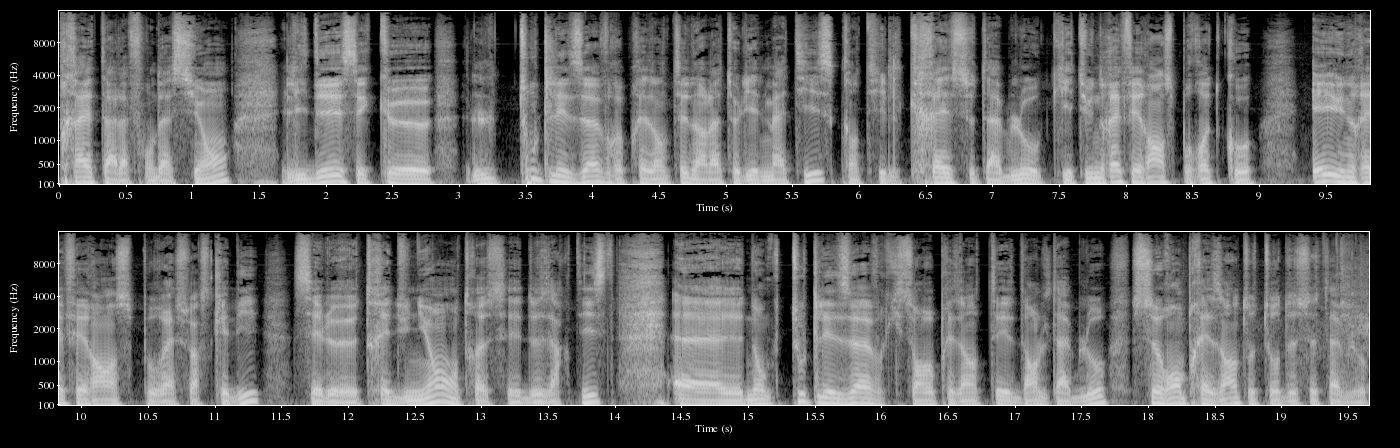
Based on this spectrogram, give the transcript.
prête à la Fondation. L'idée c'est que toutes les œuvres représenté dans l'atelier de Matisse quand il crée ce tableau qui est une référence pour Rothko et une référence pour Ashworth Kelly. C'est le trait d'union entre ces deux artistes. Euh, donc toutes les œuvres qui sont représentées dans le tableau seront présentes autour de ce tableau.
